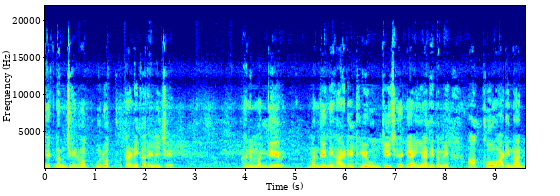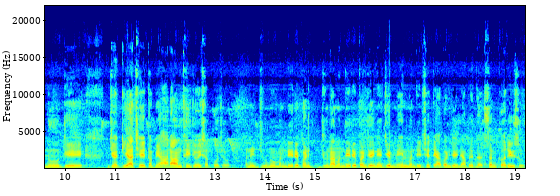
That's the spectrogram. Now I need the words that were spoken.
એકદમ ઝીણવકપૂર્વક ખોતરણી કરેલી છે. અને મંદિર, મંદિરની હાઇટ એટલી ઊંચી છે કે અહીંયાથી તમે આખું વાડીનાથનું જે જગ્યા છે તમે આરામથી જોઈ શકો છો. અને જૂનું મંદિરે પણ, જૂના મંદિરે પણ જઈને જે મેઇન મંદિર છે ત્યાં પણ જઈને આપણે દર્શન કરીશું.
